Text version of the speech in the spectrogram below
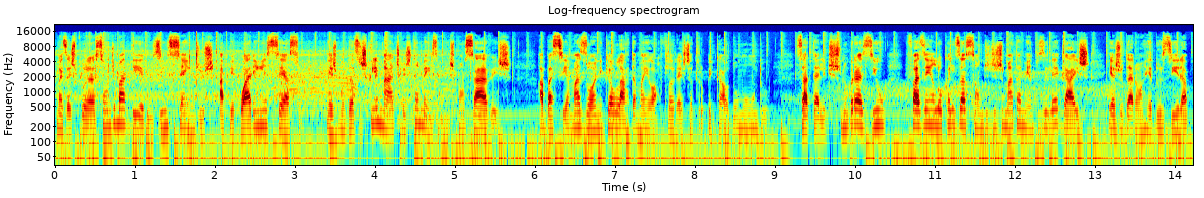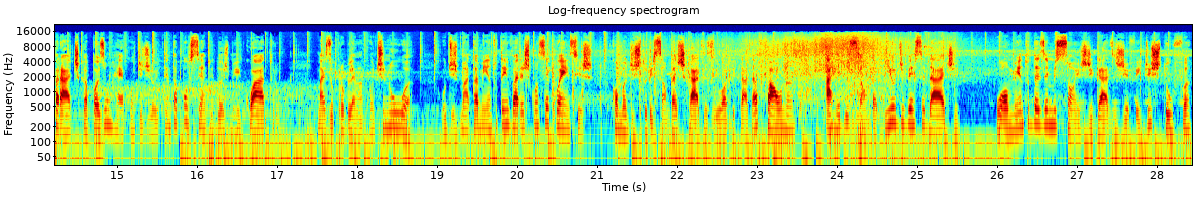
mas a exploração de madeira, os incêndios, a pecuária em excesso e as mudanças climáticas também são responsáveis. A bacia amazônica é o lar da maior floresta tropical do mundo. Satélites no Brasil fazem a localização de desmatamentos ilegais e ajudaram a reduzir a prática após um recorde de 80% em 2004. Mas o problema continua. O desmatamento tem várias consequências, como a destruição das casas e o habitat da fauna, a redução da biodiversidade, o aumento das emissões de gases de efeito estufa,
